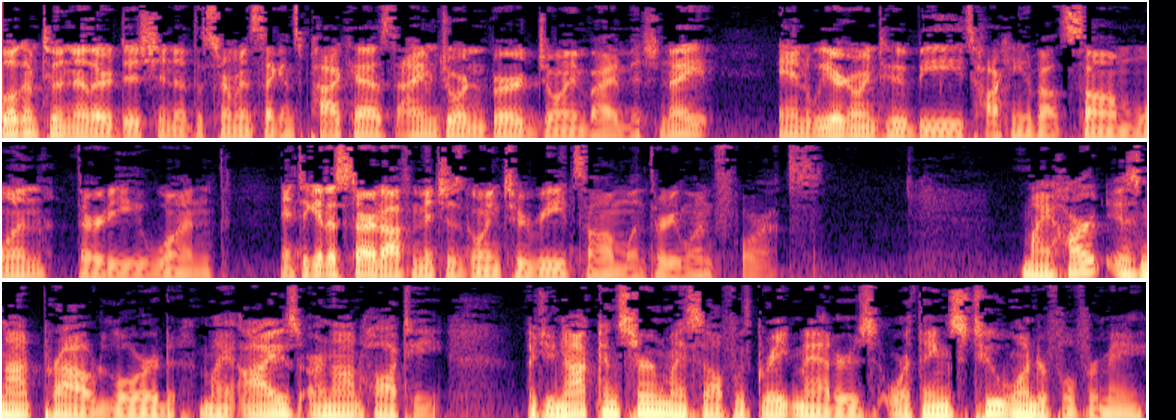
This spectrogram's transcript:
Welcome to another edition of the Sermon Seconds podcast. I am Jordan Bird, joined by Mitch Knight, and we are going to be talking about Psalm 131. And to get us started off, Mitch is going to read Psalm 131 for us. My heart is not proud, Lord. My eyes are not haughty. I do not concern myself with great matters or things too wonderful for me,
